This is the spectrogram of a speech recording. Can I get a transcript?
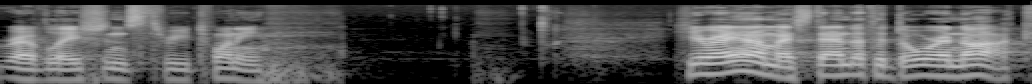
Revelations 3:20. Here I am, I stand at the door and knock,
